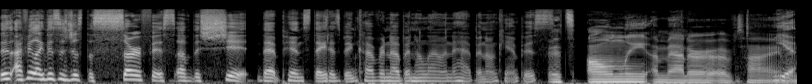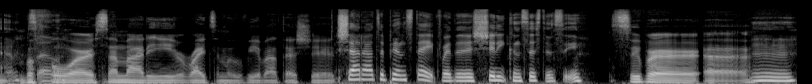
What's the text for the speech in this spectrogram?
This, I feel like this is just the surface of the shit that Penn State has been covering up and allowing to happen on campus. It's only a matter of time Yeah, so- before somebody writes a movie about that shit. Shout out to Penn State for the shitty consistency. Super uh Mm,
